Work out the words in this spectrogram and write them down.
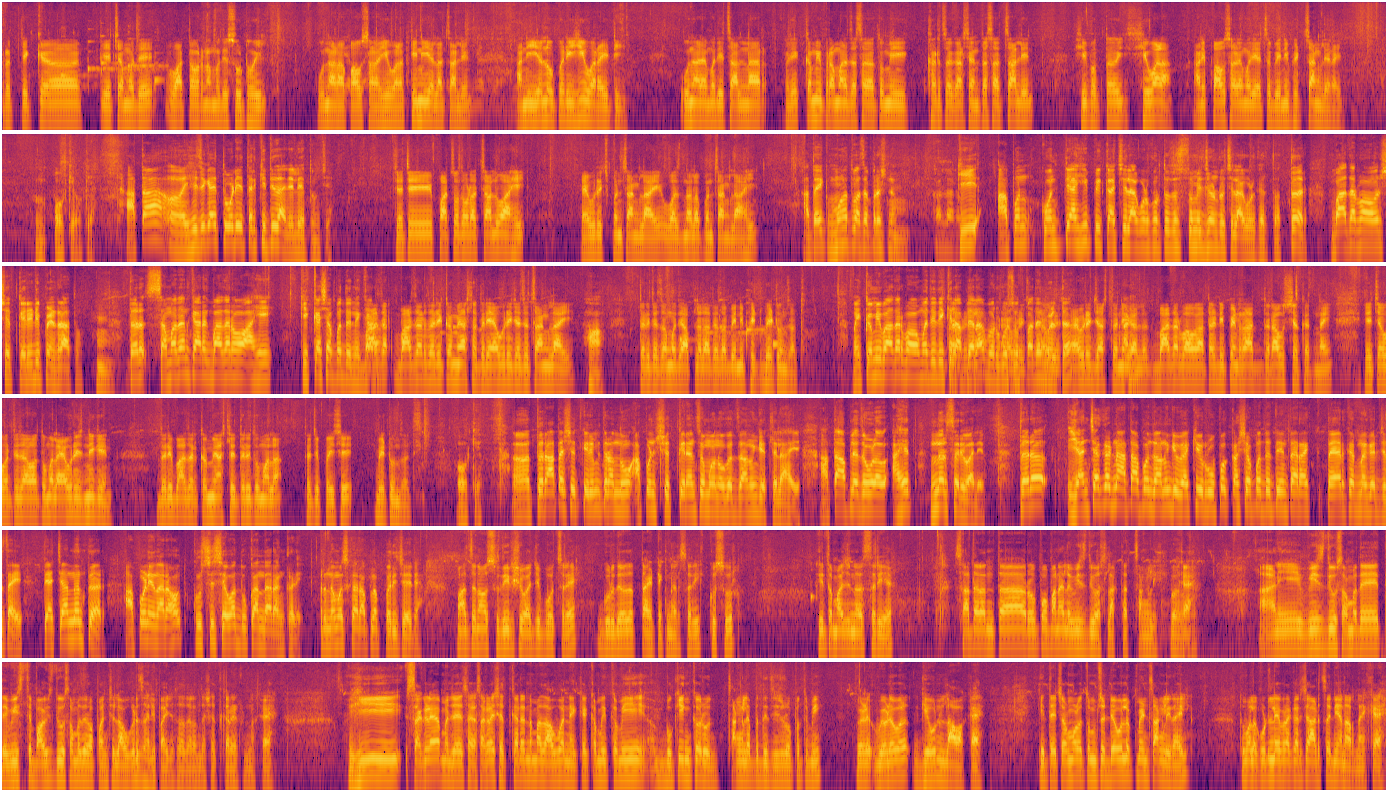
प्रत्येक अ, याच्यामध्ये वातावरणामध्ये सूट होईल. उन्हाळा पावसाळा हिवाळा तिन्ही याला चालेल. आणि येलो परी ही व्हरायटी उन्हाळ्यामध्ये चालणार म्हणजे कमी प्रमाणात जसा तुम्ही खर्च करशाल तसा चालेल. ही फक्त हिवाळा आणि पावसाळ्यामध्ये याचं बेनिफिट चांगले राहील. Okay okay. आता हे जे काही तोडे तर किती झालेले आहेत तुमचे? त्याचे पाचवा तोडा चालू आहे. ॲव्हरेज पण चांगला आहे वजनाला पण चांगला आहे. आता एक महत्त्वाचा प्रश्न की आपण कोणत्याही पिकाची लागवड करतो जसं तुम्ही झेंडूची लागवड करतो तर बाजारभावावर शेतकरी डिपेंड राहतो. हं. तर समाधानकारक बाजारभाव आहे की कशा पद्धतीने? बाजार बाजार जरी कमी असला तरी ॲव्हरेज याचं चांगलं आहे. हां. तरी त्याच्यामध्ये आपल्याला त्याचा बेनिफिट भेटून जातो. म्हणजे कमी बाजारभावामध्ये देखील आपल्याला भरघोस उत्पादन मिळतं. ॲव्हरेज जास्त निघालं. बाजार भाव आता डिपेंड राहत राहू शकत नाही. याच्यावरती जेव्हा तुम्हाला ॲव्हरेज निघेन जरी बाजार कमी असले तरी तुम्हाला त्याचे पैसे भेटून जातील. ओके. तर आता शेतकरी मित्रांनो आपण शेतकऱ्यांचं मनोगत जाणून घेतलेलं आहे. आता आपल्याजवळ आहेत नर्सरीवाले. तर यांच्याकडनं आता आपण जाणून घेऊया की रोपं कशा पद्धतीने तयार तयार करणं गरजेचं आहे. त्याच्यानंतर आपण येणार आहोत कृषी सेवा दुकानदारांकडे. तर नमस्कार आपला परिचय द्या. माझं नाव सुधीर शिवाजी बोचरे गुरुदेव दत्त हायटेक नर्सरी कुसूर. इथं माझी नर्सरी आहे. साधारणतः रोपं बनायला वीस दिवस लागतात चांगली. काय? आणि वीस दिवसामध्ये ते वीस ते बावीस दिवसामध्ये रोपांची लागवड झाली पाहिजे साधारणतः शेतकऱ्याकडनं. काय? ही सगळ्या म्हणजे स सगळ्या शेतकऱ्यांना माझं आव्हान आहे की कमीत कमी बुकिंग करून चांगल्या पद्धतीची रोपं तुम्ही वेळे वेळेवर घेऊन लावा. काय? की त्याच्यामुळं तुमचं डेव्हलपमेंट चांगली राहील. तुम्हाला कुठल्याही प्रकारची अडचण येणार नाही. काय?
